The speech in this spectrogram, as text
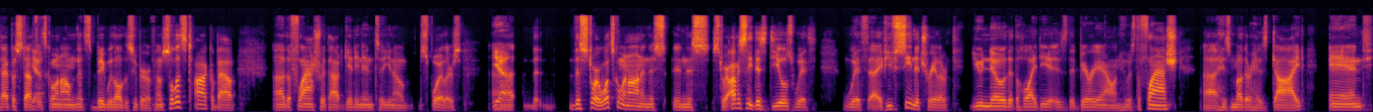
type of stuff yeah. that's going on that's big with all the superhero films. So let's talk about uh, the Flash without getting into, you know, spoilers yeah. Uh, the, this story what's going on in this in this story? Obviously this deals with with uh, if you've seen the trailer you know that the whole idea is that barry allen who is the flash uh, his mother has died and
